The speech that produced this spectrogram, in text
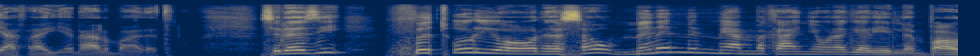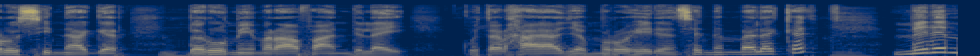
ያሳየናል ማለት ነው። ስለዚህ ፍጡር የሆነ ሰው ምንም የሚያመካኘው ነገር የለም። ጳውሎስ ሲናገር በሮሜ ምዕራፍ አንድ ላይ ቁጥር 20 ጀምሮ ሄደን ስንመለከት ምንም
